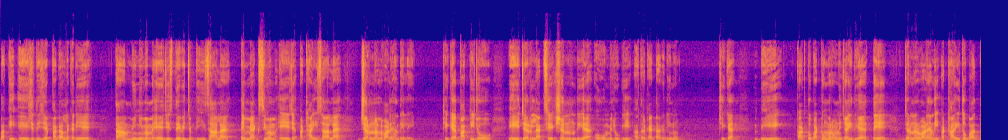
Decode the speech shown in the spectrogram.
ਬਾਕੀ ਏਜ ਦੀ ਜੇ ਆਪਾਂ ਗੱਲ ਕਰੀਏ, ਤਾਂ ਮਿਨੀਮਮ ਏਜ ਇਸ ਦੇ ਵਿੱਚ 20 ਸਾਲ ਹੈ ਤੇ ਮੈਕਸਿਮਮ ਏਜ 28 ਸਾਲ ਹੈ ਜਰਨਲ ਵਾਲਿਆਂ ਦੇ ਲਈ। ਠੀਕ ਹੈ, ਬਾਕੀ ਜੋ ਏਜ ਰਿਲੈਕਸੇਸ਼ਨ ਹੁੰਦੀ ਹੈ, ਉਹ ਮਿਲੂਗੀ ਅਦਰ ਕੈਟਾਗਰੀ ਨੂੰ। ਠੀਕ ਹੈ 20 ਘੱਟ ਤੋਂ ਘੱਟ ਉਮਰ ਹੋਣੀ ਚਾਹੀਦੀ ਹੈ ਤੇ ਜਰਨਲ ਵਾਲਿਆਂ ਦੀ 28 ਤੋਂ ਵੱਧ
